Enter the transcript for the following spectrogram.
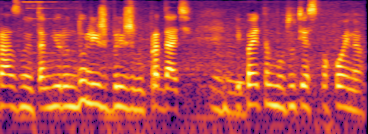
разную там ерунду, лишь бы, лишь бы продать. Mm-hmm. И поэтому тут я спокойна.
